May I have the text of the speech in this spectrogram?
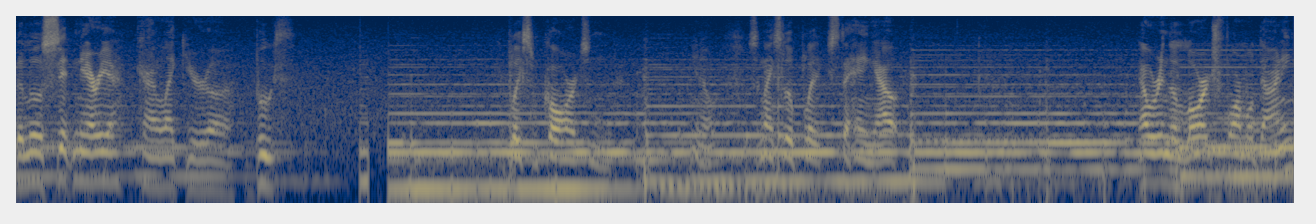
the little sitting area, kind of like your uh, booth. Play some cards, and you know, it's a nice little place to hang out. Now we're in the large formal dining.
